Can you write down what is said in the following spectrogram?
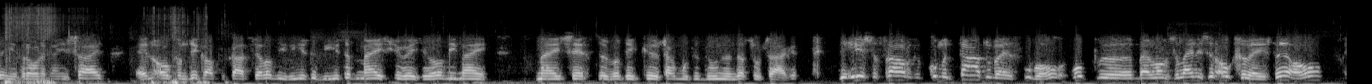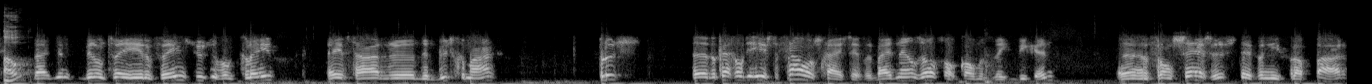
in Veronica Inside. En ook van Dick Advocaat zelf. Die, wie, is dat, wie is dat meisje, weet je wel, die mij, mij zegt eh, wat ik eh, zou moeten doen en dat soort zaken. De eerste vrouwelijke commentator bij het voetbal op, bij Langs de Lijn is er ook geweest, hè, al. Oh? Bij Wil- Willem II Heerenveen, Suze van Kleef, heeft haar eh debuut gemaakt. Plus, we krijgen ook de eerste vrouw als scheidsrechter bij het Nederlands elftal komend week- weekend. Een Française, Stephanie Frappard,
